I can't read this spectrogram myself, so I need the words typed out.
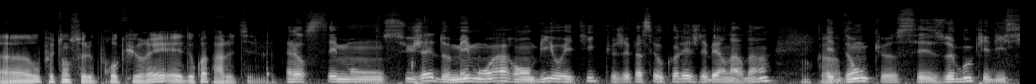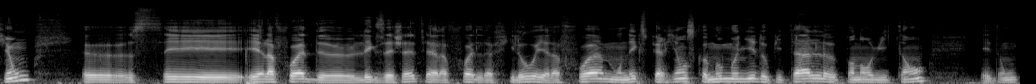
Euh, Où peut-on se le procurer et de quoi parle-t-il? Alors, c'est mon sujet de mémoire en bioéthique que j'ai passé au Collège des Bernardins. Et donc, euh, c'est The Book Édition. Euh, c'est et à la fois de l'exégète et à la fois de la philo et à la fois mon expérience comme aumônier d'hôpital pendant huit ans. Et donc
